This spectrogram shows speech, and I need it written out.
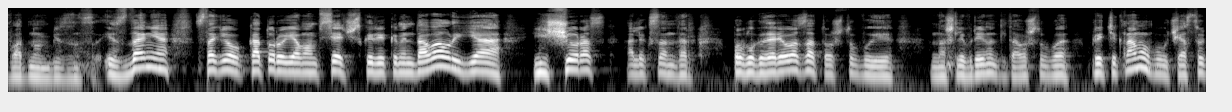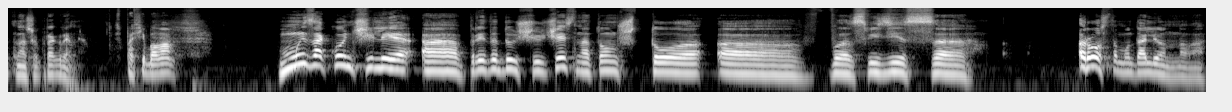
в одном бизнес-издании, статью, которую я вам всячески рекомендовал. И я еще раз, Александр, поблагодарю вас за то, что вы нашли время для того, чтобы прийти к нам и поучаствовать в нашей программе. Спасибо вам. Мы закончили э, предыдущую часть на том, что э, в связи с э, ростом удаленного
